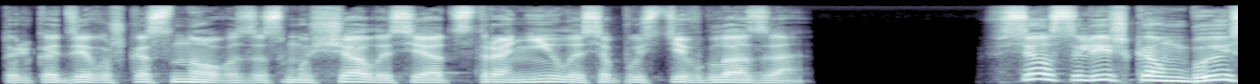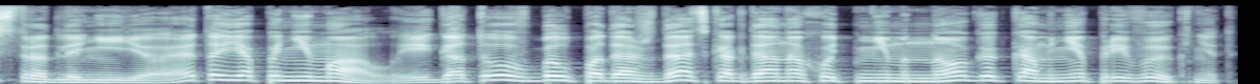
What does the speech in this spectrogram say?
Только девушка снова засмущалась и отстранилась, опустив глаза. Все слишком быстро для нее, это я понимал, и готов был подождать, когда она хоть немного ко мне привыкнет.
